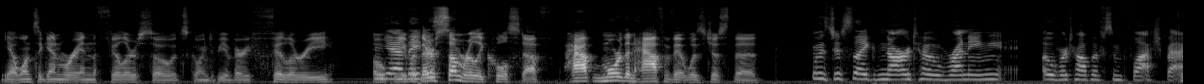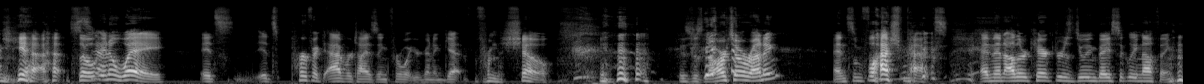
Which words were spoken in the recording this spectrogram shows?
Yeah, once again, we're in the fillers, so it's going to be a very fillery OP. Yeah, but there's just- some really cool stuff. Half more than half of it was just the It was just like Naruto running over top of some flashback. yeah. So Stuff. in a way, it's it's perfect advertising for what you're gonna get from the show. it's just Naruto running and some flashbacks, and then other characters doing basically nothing.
